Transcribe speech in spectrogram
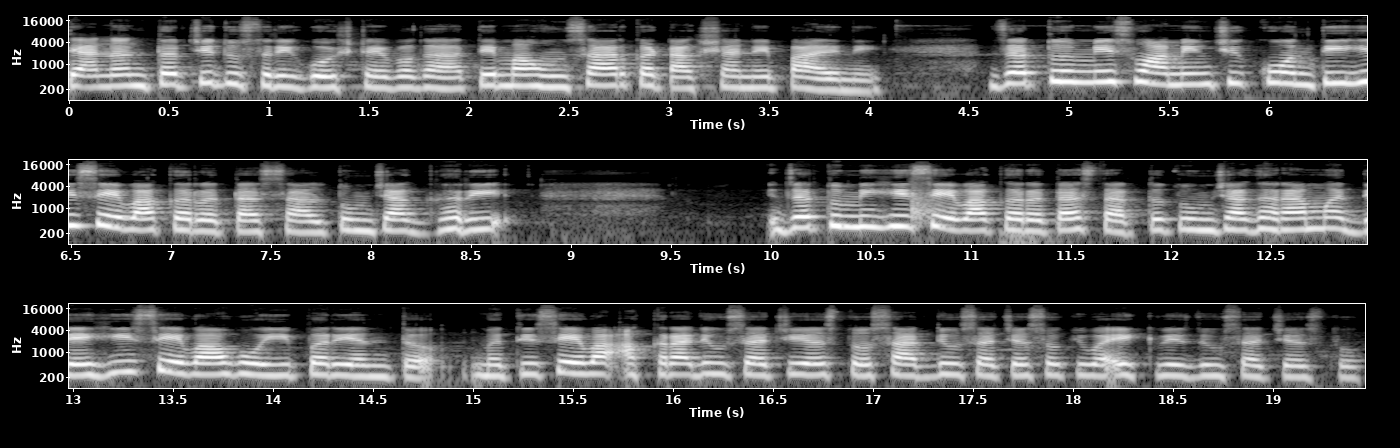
त्यानंतरची दुसरी गोष्ट आहे बघा ते मांसाहार कटाक्षाने पाळणे. जर तुम्ही स्वामींची कोणतीही सेवा करत असाल तुमच्या घरी जर तुम्ही ही सेवा करत असतात तर तुमच्या घरामध्ये ही सेवा होईपर्यंत मग ती सेवा अकरा दिवसाची असतो सात दिवसाची असो किंवा एकवीस दिवसाची असतो.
